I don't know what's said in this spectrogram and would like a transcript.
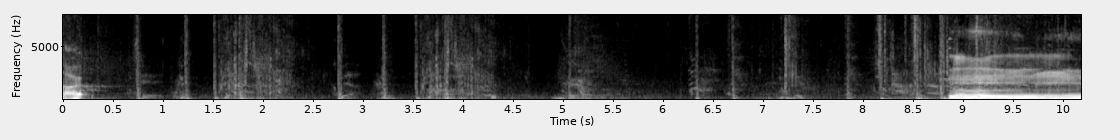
Alright. Mmm.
